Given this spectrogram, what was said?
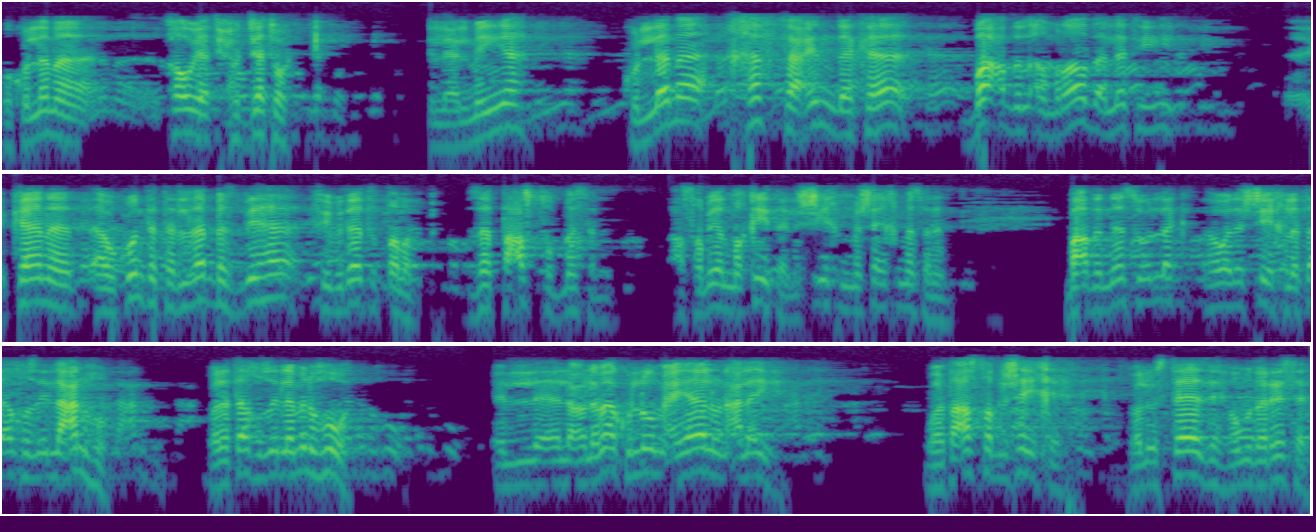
وكلما قويت حجتك العلمية كلما خف عندك بعض الأمراض التي كانت أو كنت تتلبس بها في بداية الطلب زي التعصب مثلا عصبية المقيتة للشيخ من المشايخ مثلا. بعض الناس يقول لك هو ده الشيخ لا تأخذ إلا عنه ولا تأخذ إلا منه هو. العلماء كلهم عيال عليه وتعصب لشيخه. والأستاذه ومدرسه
